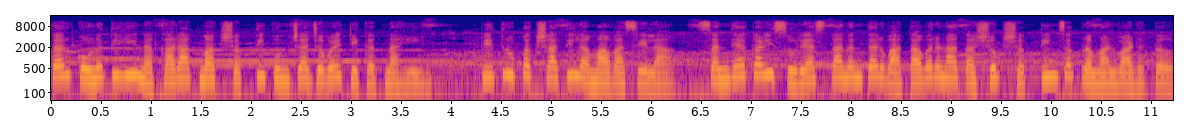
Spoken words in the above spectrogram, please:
तर कोणतीही नकारात्मक शक्ती तुमच्या जवळ टिकत नाही. पितृपक्षातील अमावासेला संध्याकाळी सूर्यास्तानंतर वातावरणात अशुभ शक्तींचं प्रमाण वाढतं.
